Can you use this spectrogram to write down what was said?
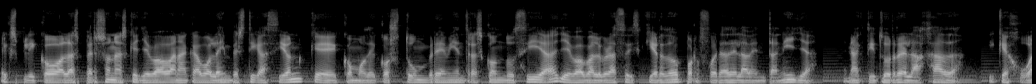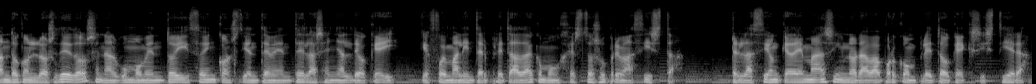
Explicó a las personas que llevaban a cabo la investigación que, como de costumbre mientras conducía, llevaba el brazo izquierdo por fuera de la ventanilla, en actitud relajada, y que jugando con los dedos en algún momento hizo inconscientemente la señal de OK, que fue malinterpretada como un gesto supremacista. relación que además ignoraba por completo que existiera.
